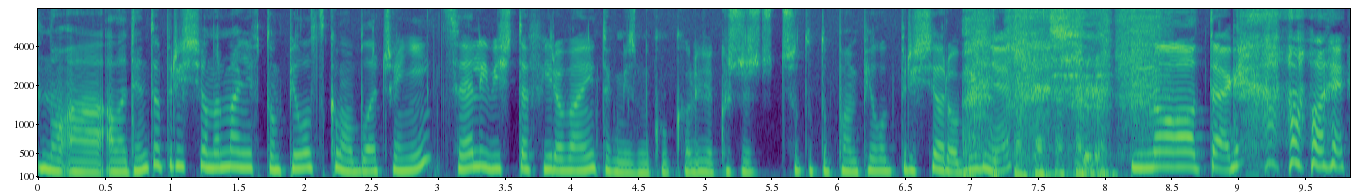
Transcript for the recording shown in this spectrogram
No a, ale tento prišiel normálne v tom pilotskom oblečení, celý vyštafírovaný, tak my sme kúkali, že akože, čo toto pán pilot prišiel robiť, nie? No tak, ale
